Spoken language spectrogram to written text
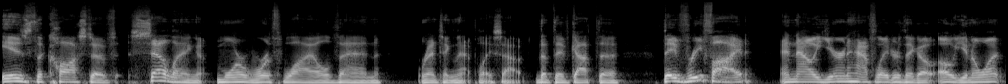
is the cost of selling more worthwhile than renting that place out? That they've got the they've refied and now a year and a half later they go, Oh, you know what?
